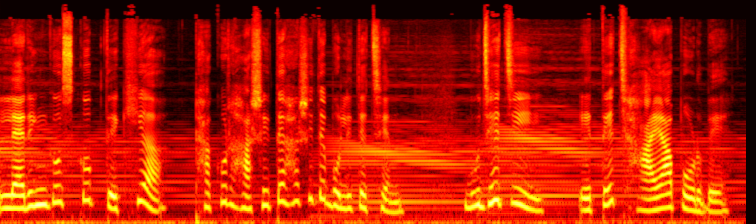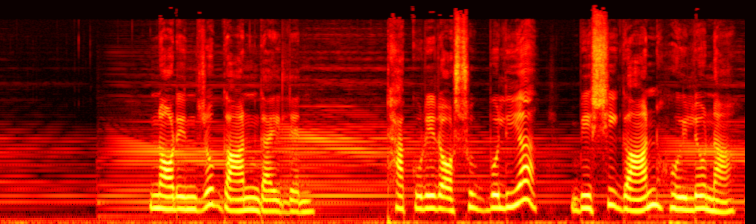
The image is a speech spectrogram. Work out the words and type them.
ল্যারিঙ্গোস্কোপ দেখিয়া ঠাকুর হাসিতে হাসিতে বলিতেছেন, বুঝেছি, এতে ছায়া পড়বে। নরেন্দ্র গান গাইলেন। ঠাকুরের অসুখ বলিয়া বেশি গান হইল না।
